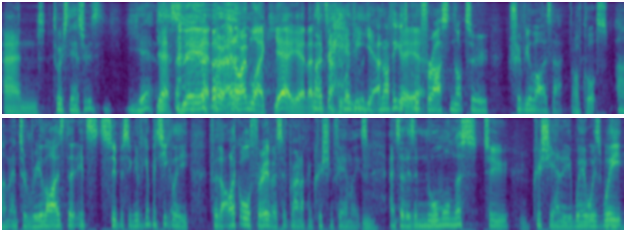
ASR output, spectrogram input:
And to which the answer is yes yes, yeah, yeah, no, and I'm like, yeah, yeah, that's but exactly it's a heavy what you would. yeah and i think it's Yeah, good yeah. for us not to trivialize that Of course, um, and to realize that it's super significant, particularly for the like all three of us have grown up in Christian families, Mm. and so there's a normalness to Mm. Christianity. Whereas we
